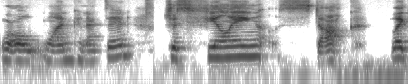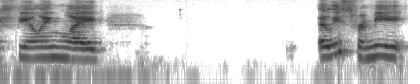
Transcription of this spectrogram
we're all one connected, just feeling stuck, like feeling like at least for me,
